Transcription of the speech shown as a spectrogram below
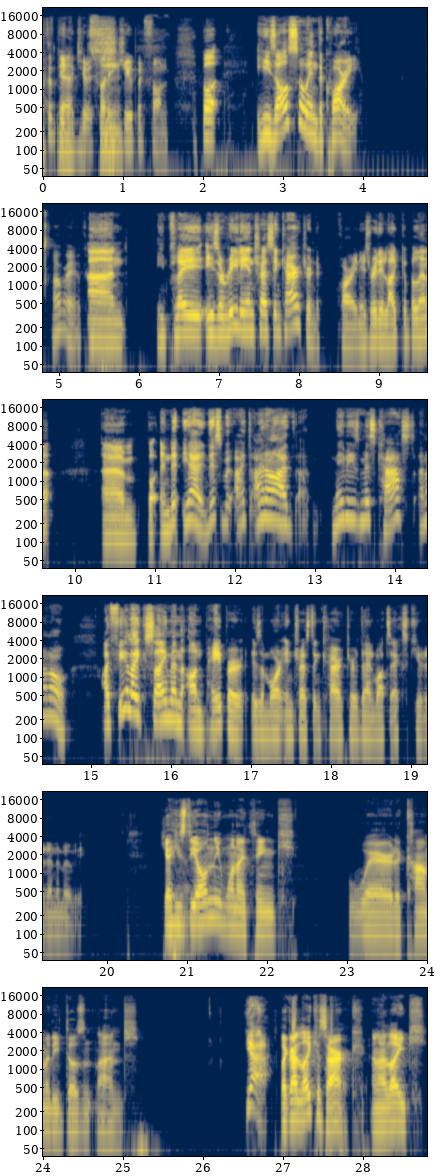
Detective yeah, Pikachu is funny. stupid fun, but he's also in The Quarry, All right. Okay. and he play. He's a really interesting character in The Quarry, and he's really likable in it. Um, but in thi- yeah, this I I don't know. I, maybe he's miscast. I don't know. I feel like Simon on paper is a more interesting character than what's executed in the movie. Yeah, he's the only one I think where the comedy doesn't land. Yeah. Like I like his arc, and I like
